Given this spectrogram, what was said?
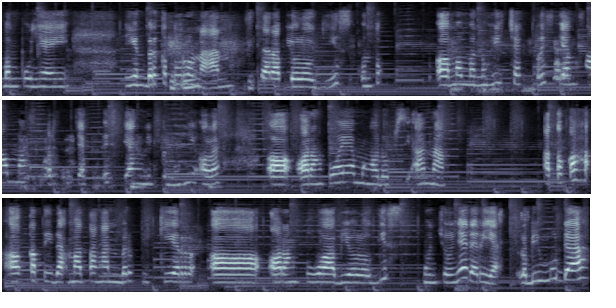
mempunyai ingin berketurunan mm -hmm. secara biologis untuk uh, memenuhi checklist yang sama seperti checklist yang dipenuhi oleh uh, orang tua yang mengadopsi anak. Ataukah uh, ketidakmatangan berpikir uh, orang tua biologis munculnya dari ya lebih mudah.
